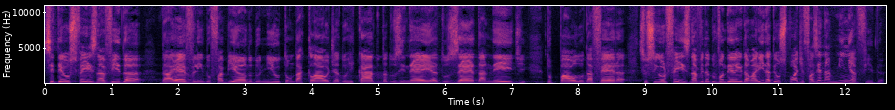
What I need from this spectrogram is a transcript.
Se Deus fez na vida da Evelyn, do Fabiano, do Newton, da Cláudia, do Ricardo, da Duzineia, do Zé, da Neide, do Paulo, da Vera, se o Senhor fez na vida do Vanderlei e da Marina, Deus pode fazer na minha vida.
